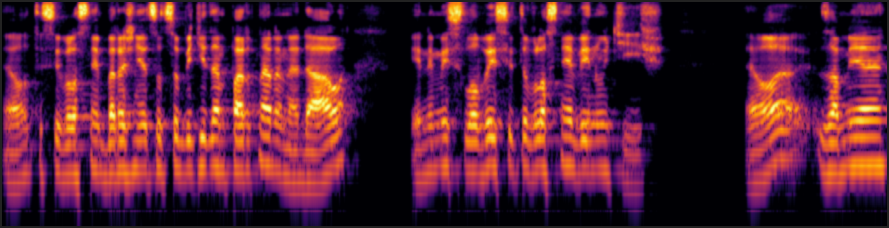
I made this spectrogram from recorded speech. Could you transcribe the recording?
Jo? Ty si vlastně bereš něco, co by ti ten partner nedal, jinými slovy si to vlastně vynutíš. Jo? Za mě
